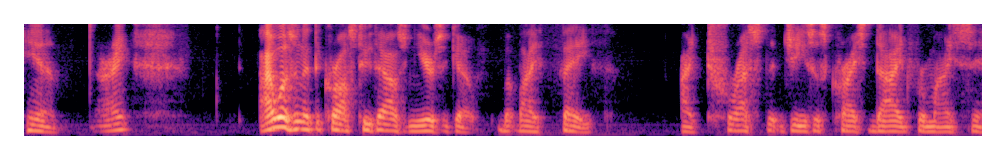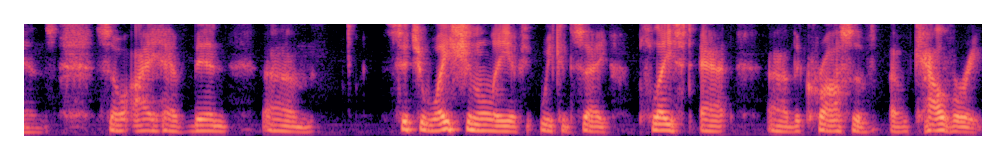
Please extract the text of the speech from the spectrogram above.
him. All right. I wasn't at the cross 2,000 years ago, but by faith. I trust that Jesus Christ died for my sins. So I have been um, situationally, if we could say, placed at uh, the cross of, of Calvary.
